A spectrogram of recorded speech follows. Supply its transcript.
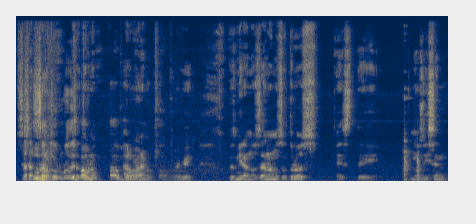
Saturno. Saturno de Saturno. Pablo Alborano. Alborano. ok. Pues mira, nos dan a nosotros. Este. Nos dicen,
